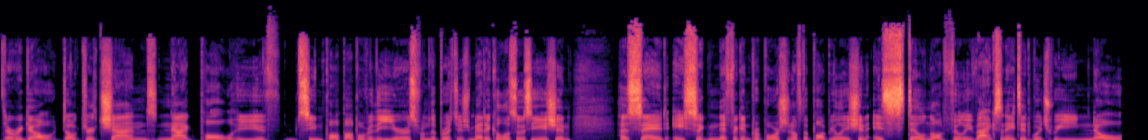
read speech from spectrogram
there we go. Dr. Chaand Nagpaul, who you've seen pop up over the years from the British Medical Association, has said a significant proportion of the population is still not fully vaccinated, which we know,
